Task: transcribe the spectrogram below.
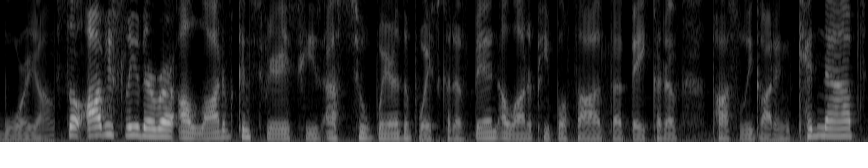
Woryong. So obviously there were a lot of conspiracies as to where the boys could have been. A lot of people thought that they could have possibly gotten kidnapped.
